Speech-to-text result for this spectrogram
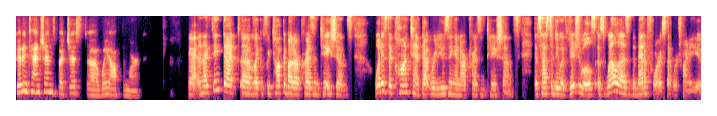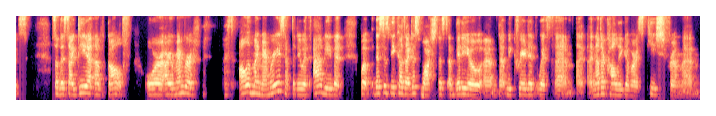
good intentions, but just uh, way off the mark. Yeah, and I think that um, like if we talk about our presentations, what is the content that we're using in our presentations? This has to do with visuals as well as the metaphors that we're trying to use. So this idea of golf, or I remember all of my memories have to do with Abby, but but this is because I just watched this a video um, that we created with um, a, another colleague of ours, Kish from um,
